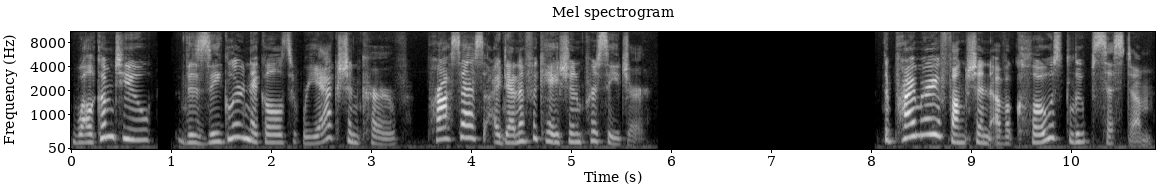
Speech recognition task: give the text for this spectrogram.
Welcome to the Ziegler-Nichols reaction curve process identification procedure. The primary function of a closed-loop system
